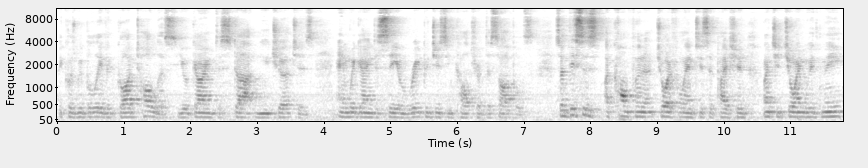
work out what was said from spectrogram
Because we believe that God told us you're going to start new churches and we're going to see a reproducing culture of disciples. So this is a confident, joyful anticipation. Won't you join with me?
